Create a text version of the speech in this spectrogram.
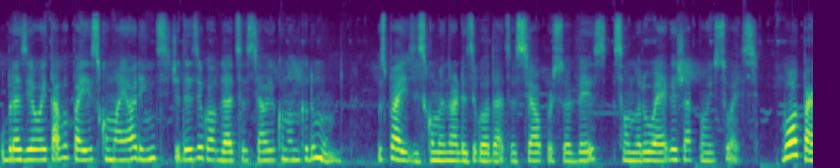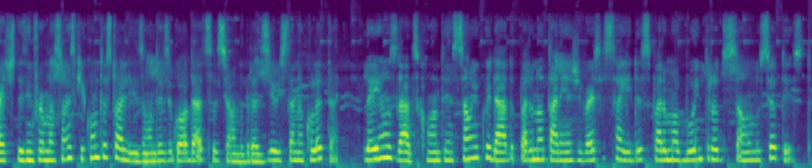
o Brasil é o oitavo país com maior índice de desigualdade social e econômica do mundo. Os países com menor desigualdade social, por sua vez, são Noruega, Japão e Suécia. Boa parte das informações que contextualizam a desigualdade social no Brasil está na coletânea. Leiam os dados com atenção e cuidado para notarem as diversas saídas para uma boa introdução no seu texto.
